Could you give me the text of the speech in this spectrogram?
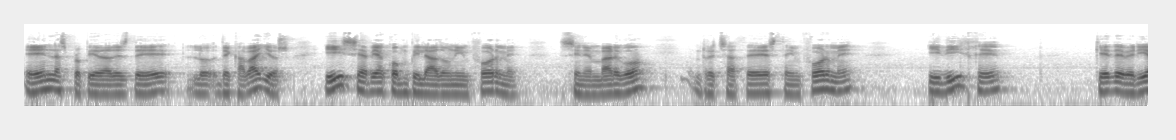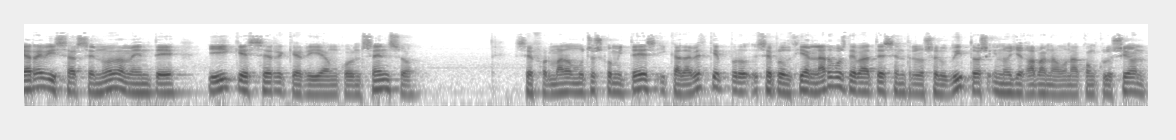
en las propiedades de, de, caballos y se había compilado un informe. Sin embargo, rechacé este informe y dije que debería revisarse nuevamente y que se requería un consenso. Se formaron muchos comités y cada vez que se producían largos debates entre los eruditos y no llegaban a una conclusión.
